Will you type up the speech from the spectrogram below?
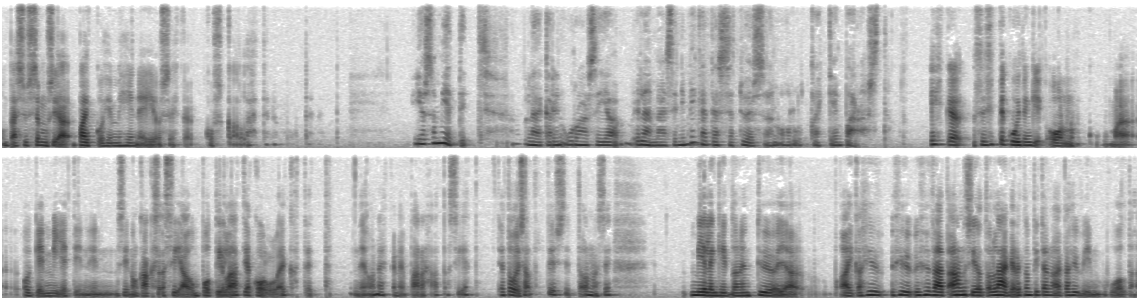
on päässyt semmoisia paikkoihin, mihin ei olisi ehkä koskaan lähtenyt muuten. Jos sä mietit lääkärin urasi ja elämääsi, niin mikä tässä työssä on ollut kaikkein parasta? Ehkä se sitten kuitenkin on, kun mä oikein mietin, niin siinä on kaksi asiaa, on potilaat ja kollegat, että ne on ehkä ne parhaat asiat. Ja toisaalta tietysti, että onhan se mielenkiintoinen työ ja aika hy- hy- hyvät ansiot on. Lääkärit on pitänyt aika hyvin huolta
